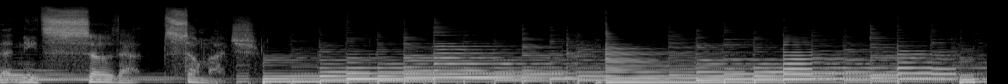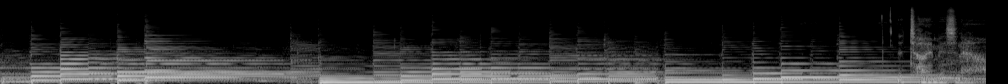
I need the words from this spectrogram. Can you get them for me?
that needs so that so much. The time is now.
